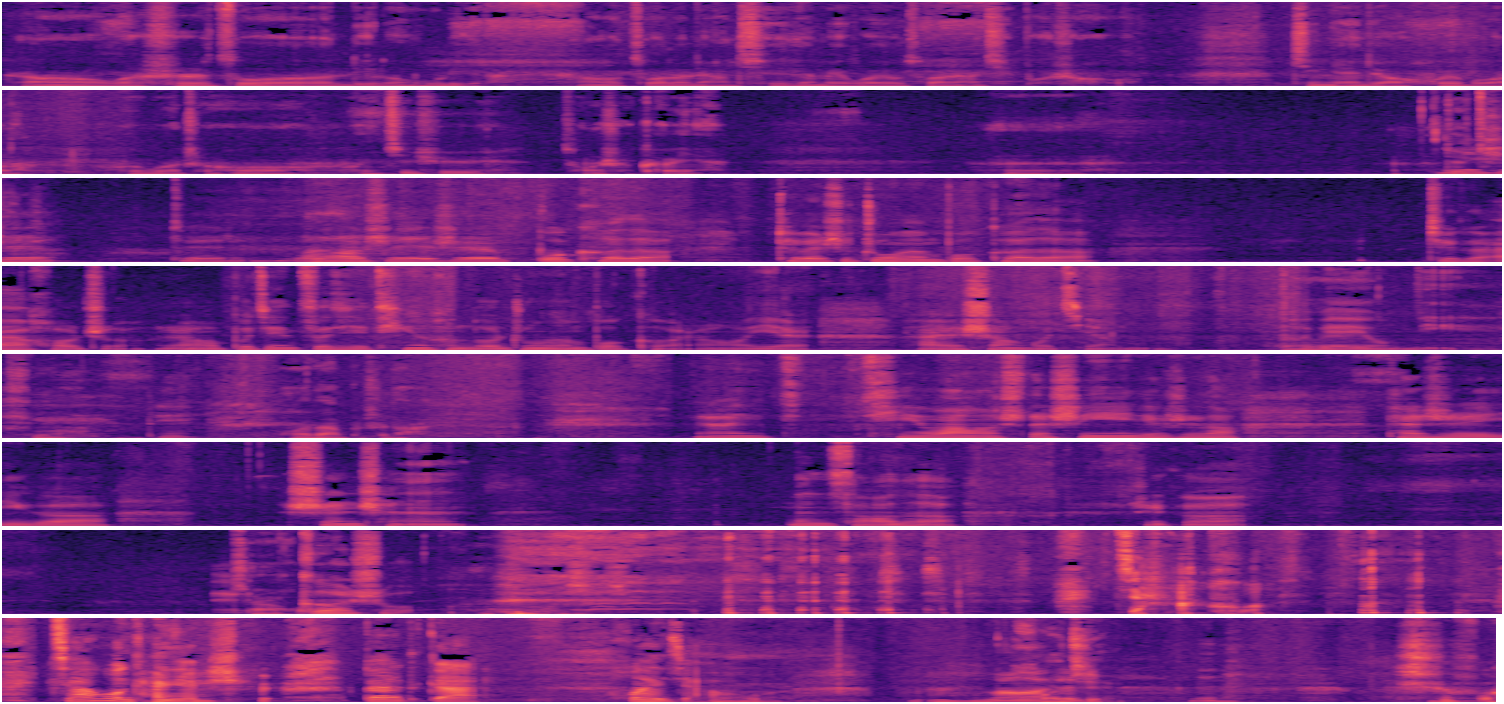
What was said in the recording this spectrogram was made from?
然后我是做理论物理的，然后做了两期，在美国又做了两期博士后，今年就要回国了，回国之后会继续从事科研，嗯，也是，对，王老师也是播客的，特别是中文播客的这个爱好者，然后不仅自己听很多中文播客，然后也还上过节目，特别有名。是吗？对，我咋不知道？然后听王老师的声音就知道，他是一个深沉、闷骚的这个家伙，歌手。家伙，家伙感觉是 bad guy，坏家伙。嗯，王老师伙计，师傅，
